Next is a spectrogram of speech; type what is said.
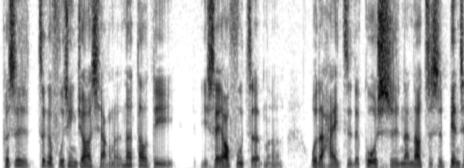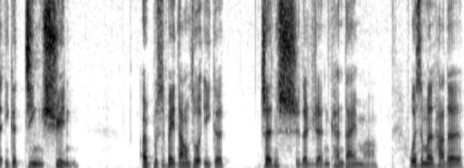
可是这个父亲就要想了，那到底谁要负责呢？我的孩子的过世难道只是变成一个警讯，而不是被当做一个真实的人看待吗？为什么他的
